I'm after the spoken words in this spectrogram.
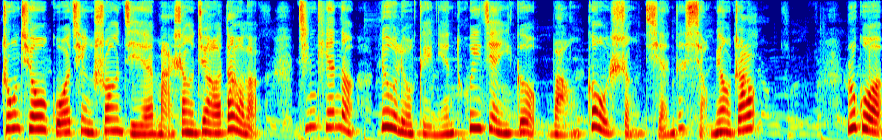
中秋国庆双节马上就要到了，今天呢，六六给您推荐一个网购省钱的小妙招。如果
